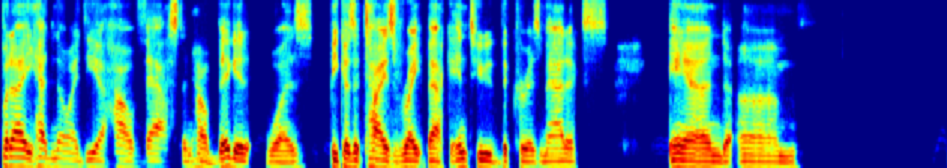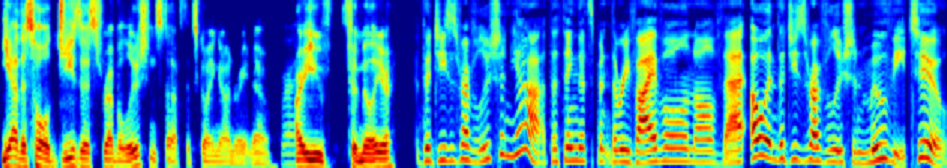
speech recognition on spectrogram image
but I had no idea how vast and how big it was because it ties right back into the charismatics and um yeah, this whole Jesus revolution stuff that's going on right now. Right. Are you familiar? The Jesus Revolution, yeah, the thing that's been the revival and all of that. Oh, and the Jesus Revolution movie too.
